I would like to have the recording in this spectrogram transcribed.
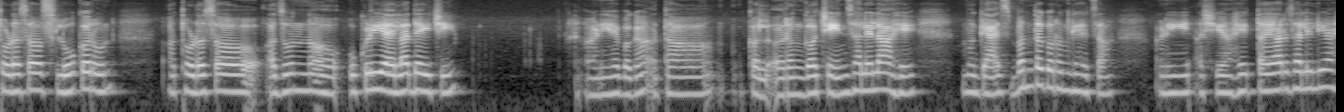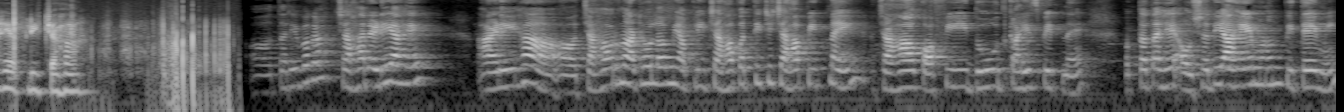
थोडंसं स्लो करून थोडंसं अजून उकळी यायला द्यायची. आणि हे बघा आता कल रंग चेंज झालेला आहे. मग गॅस बंद करून घ्यायचा. आणि अशी आहे तयार झालेली आहे आपली चहा. तरी बघा चहा रेडी आहे. आणि हा चहावरून आठवलं मी आपली चहापत्तीची चहा पित नाही. चहा कॉफी दूध काहीच पित नाही. फक्त आता हे औषधी आहे म्हणून पिते मी.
